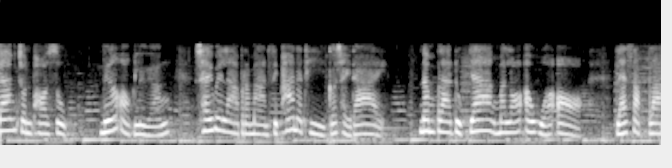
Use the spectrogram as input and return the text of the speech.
ย่างจนพอสุก เนื้อออกเหลือง ใช้เวลาประมาณ 15 นาทีก็ใช้ได้นำปลาดุกย่างมาล้อเอาหัวออก และสับปลา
